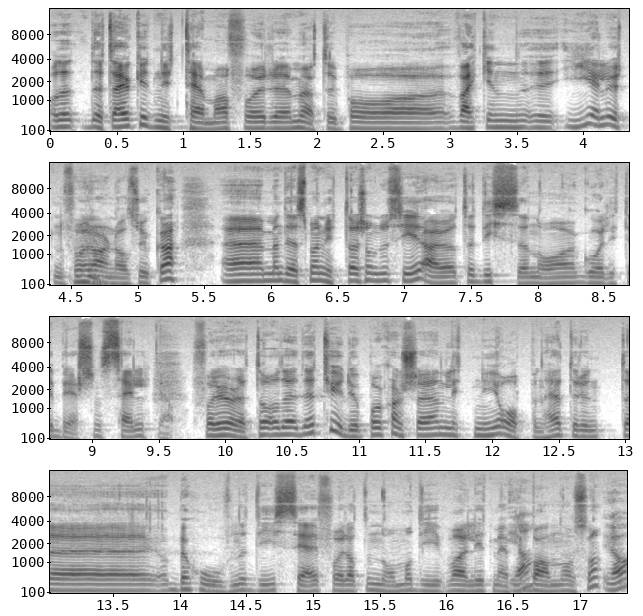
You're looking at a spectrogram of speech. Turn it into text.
Og det, Dette er jo ikke et nytt tema for uh, møter på uh, verken i eller utenfor mm. Arendalsuka. Uh, men det som er nytt her, som du sier, er jo at disse nå går litt i bresjen selv ja. for å gjøre dette. Og det, det, tyder jo på kanskje en litt ny åpenhet rundt uh, behovene de ser for at nå må de være litt med på banen også. Ja,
